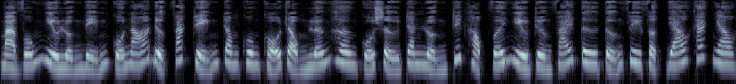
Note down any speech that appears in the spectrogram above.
mà vốn nhiều luận điểm của nó được phát triển trong khuôn khổ rộng lớn hơn của sự tranh luận triết học với nhiều trường phái tư tưởng phi Phật giáo khác nhau.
